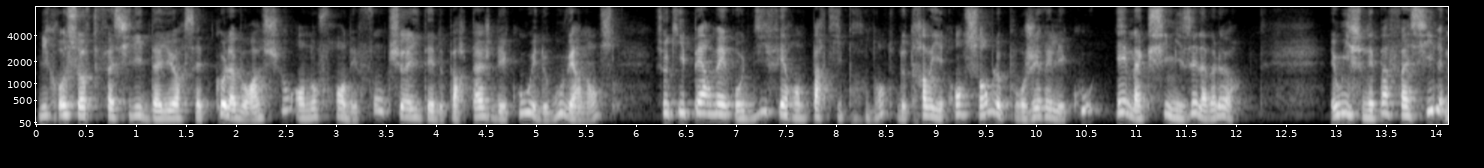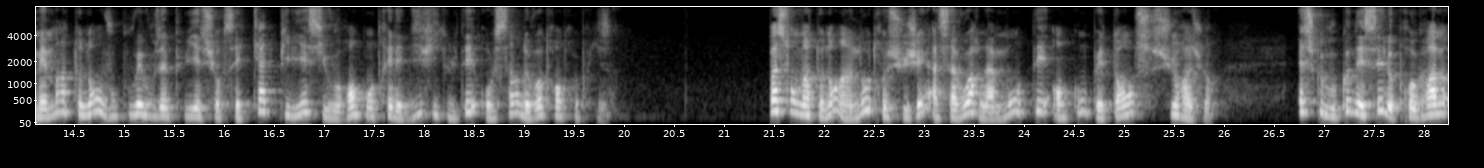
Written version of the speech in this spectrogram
Microsoft facilite d'ailleurs cette collaboration en offrant des fonctionnalités de partage des coûts et de gouvernance, ce qui permet aux différentes parties prenantes de travailler ensemble pour gérer les coûts et maximiser la valeur. Et oui, ce n'est pas facile, mais maintenant vous pouvez vous appuyer sur ces quatre piliers si vous rencontrez des difficultés au sein de votre entreprise. Passons maintenant à un autre sujet, à savoir la montée en compétences sur Azure. Est-ce que vous connaissez le programme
